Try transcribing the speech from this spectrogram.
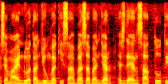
SMAN 2 Tanjung Bakisah Bahasa Banjar, SDN 1.5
